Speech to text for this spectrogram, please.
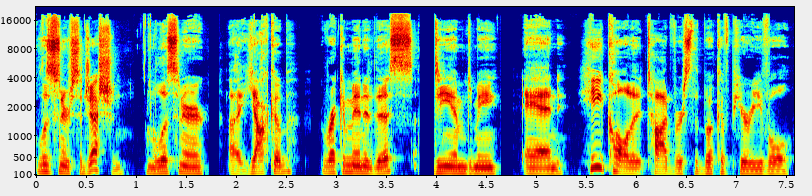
listener suggestion. The listener, uh, Jakob, recommended this, DM'd me, and he called it Todd versus the Book of Pure Evil.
